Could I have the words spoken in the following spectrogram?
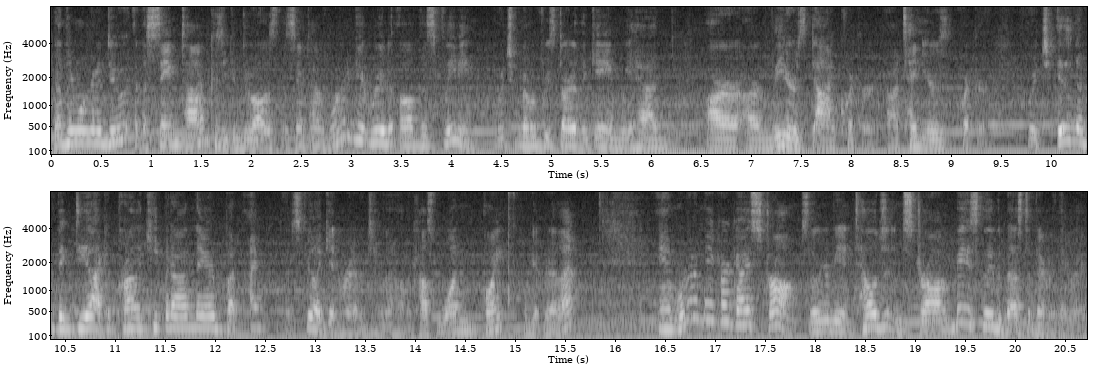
Another thing we're going to do at the same time, because you can do all this at the same time, we're going to get rid of this fleeting, which remember if we started the game, we had our, our leaders die quicker, uh, 10 years quicker which isn't a big deal. I could probably keep it on there, but I just feel like getting rid of it just for the hell. of It costs one point. We'll get rid of that. And we're going to make our guys strong. So they're going to be intelligent and strong, basically the best of everything, right?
